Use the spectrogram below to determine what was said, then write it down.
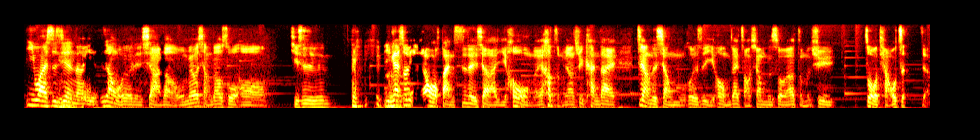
意外事件呢，也是让我有点吓到，我没有想到说哦，其实 应该说也让我反思了一下啦，以后我们要怎么样去看待这样的项目，或者是以后我们在找项目的时候要怎么去做调整，这样。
